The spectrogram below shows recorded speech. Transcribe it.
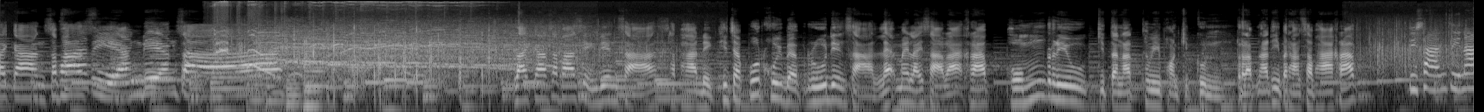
รายการสภาเสียงเดียงสารายการสภาเสียงเดียงสาสภาเด็กที่จะพูดคุยแบบรู้เดียงสาและไม่ไร้สาระครับ ผมริวกิตนัททวีพรกิจกุลรับหน้าที่ประธานสภาครับ ดิฉันจีน่า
